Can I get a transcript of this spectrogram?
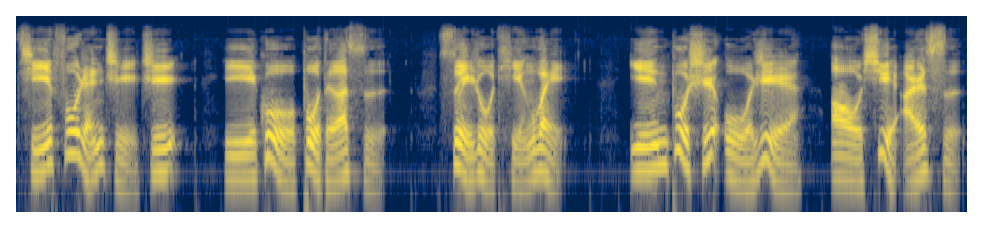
其夫人止之，已故不得死，遂入廷尉。因不食五日，呕血而死。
